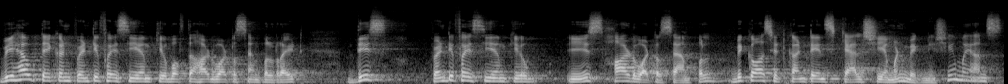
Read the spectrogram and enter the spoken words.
We have taken 25 cm cube of the hard water sample, right? This 25 cm cube is hard water sample because it contains calcium and magnesium ions.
